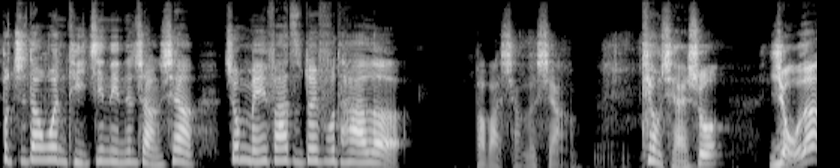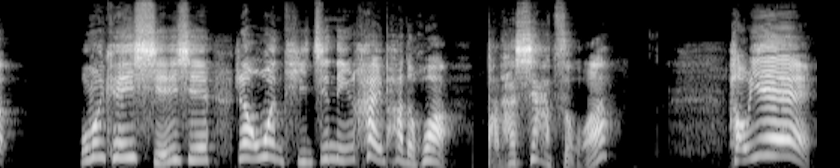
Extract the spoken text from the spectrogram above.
不知道问题精灵的长相，就没法子对付他了。爸爸想了想，跳起来说：“有了！”我们可以写一些让问题精灵害怕的话，把它吓走啊！好耶！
